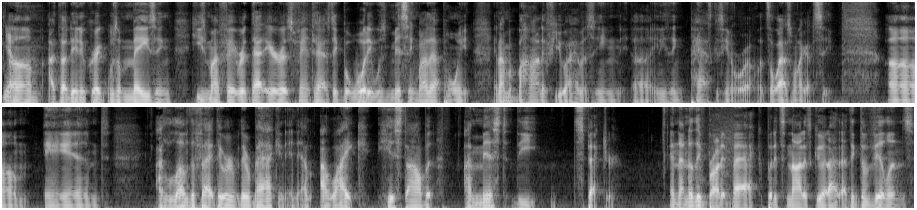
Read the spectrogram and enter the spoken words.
Yeah. Um, I thought Daniel Craig was amazing. He's my favorite. That era is fantastic. But what it was missing by that point, and I'm behind a few. I haven't seen uh, anything past Casino Royale. That's the last one I got to see. Um, and I love the fact they were they were back, and, and I, I like his style. But I missed the Spectre and I know they've brought it back, but it's not as good. I, I think the villains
